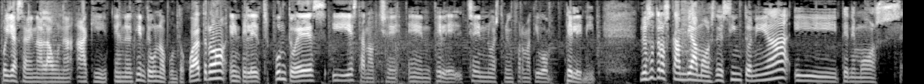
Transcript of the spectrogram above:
Pues ya saben, a la una aquí en el 101.4, en teleelch.es y esta noche en Teleelch, en nuestro informativo Telenit. Nosotros cambiamos de sintonía y tenemos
